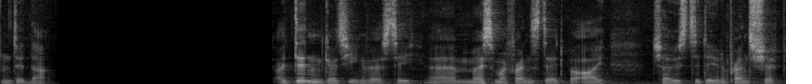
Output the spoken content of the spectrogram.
and did that. I didn't go to university. Um, most of my friends did, but I chose to do an apprenticeship.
